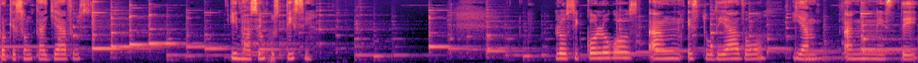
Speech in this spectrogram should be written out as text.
porque son callados y no hacen justicia. Los psicólogos han estudiado y han, este,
